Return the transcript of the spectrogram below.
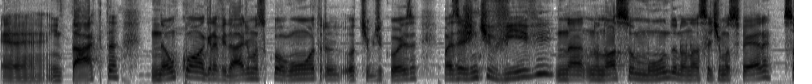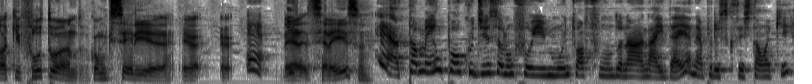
é, intacta. Não com a gravidade, mas com algum outro, outro tipo de coisa. Mas a gente vive na- no nosso mundo, na nossa atmosfera, só que flutuando. Como que seria? Eu- eu- era- será isso? É, também um pouco disso eu não fui muito a fundo na, na ideia, né? Por isso que vocês estão aqui,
